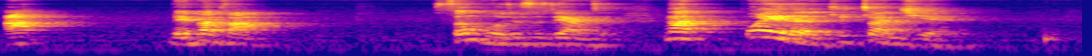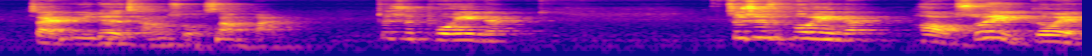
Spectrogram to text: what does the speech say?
啊，没办法，生活就是这样子。那为了去赚钱，在娱乐场所上班，这是破印呢，这就是破印呢。好，所以各位，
